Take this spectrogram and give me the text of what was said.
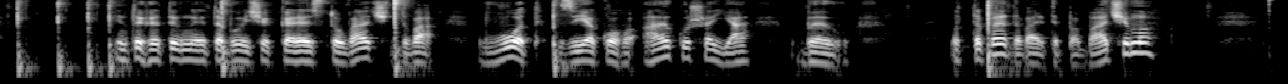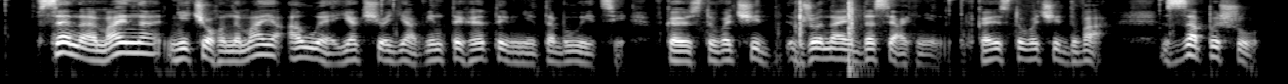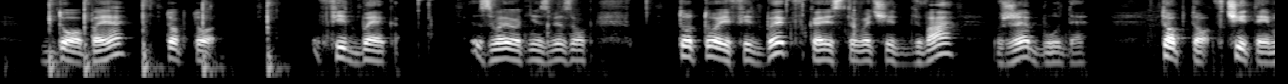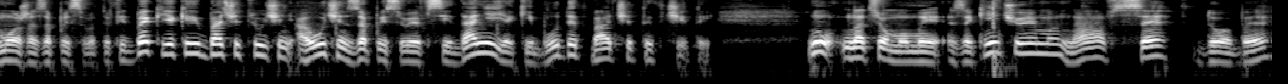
інтегративної таблички користувач 2. Вот з якого аркуша я беру. От тепер давайте побачимо. Все нормально, нічого немає, але якщо я в інтегративній таблиці в користувачі в журналі досягнень в користувачі 2 запишу добре, тобто фідбек, зворотній зв'язок, то той фідбек в користувачі 2 вже буде. Тобто вчитель може записувати фідбек, який бачить учень, а учень записує всі дані, які буде бачити вчитель. Ну, на цьому ми закінчуємо. На все добре.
